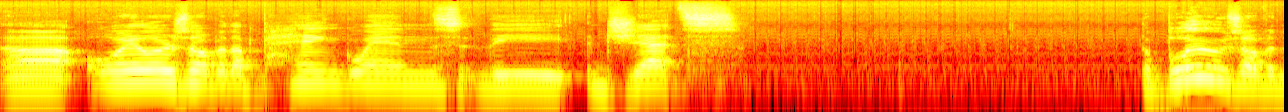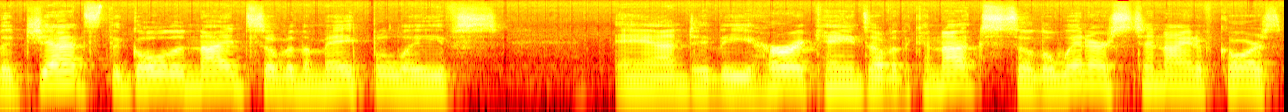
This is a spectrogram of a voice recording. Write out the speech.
Uh, Oilers over the Penguins, the Jets, the Blues over the Jets, the Golden Knights over the Maple Leafs, and the Hurricanes over the Canucks. So the winners tonight, of course,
